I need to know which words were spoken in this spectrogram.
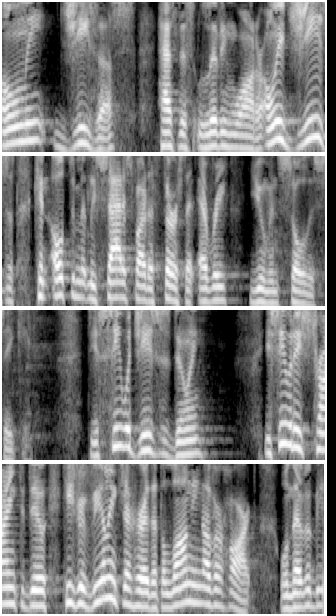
Only Jesus has this living water. Only Jesus can ultimately satisfy the thirst that every human soul is seeking. Do you see what Jesus is doing? You see what he's trying to do? He's revealing to her that the longing of her heart will never be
